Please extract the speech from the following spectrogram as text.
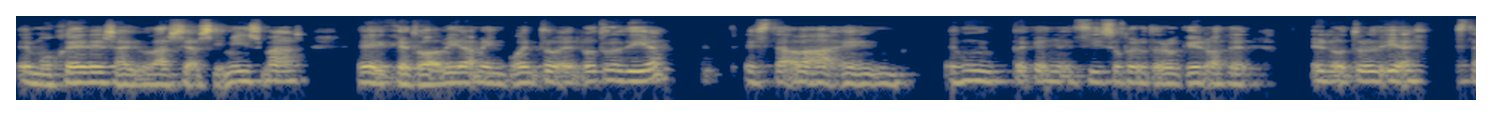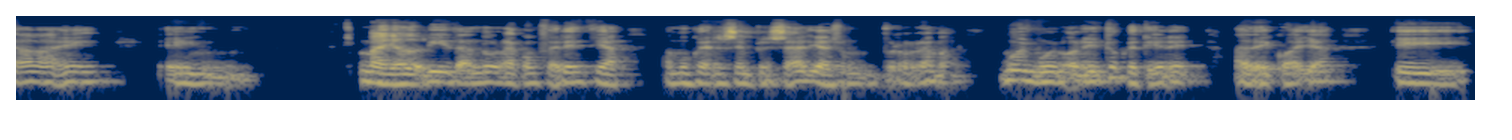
eh, mujeres a ayudarse a sí mismas, eh, que todavía me encuentro. El otro día estaba en, en, un pequeño inciso, pero te lo quiero hacer. El otro día estaba en Valladolid dando una conferencia a mujeres empresarias, un programa muy, muy bonito que tiene Adecuaya. Y,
